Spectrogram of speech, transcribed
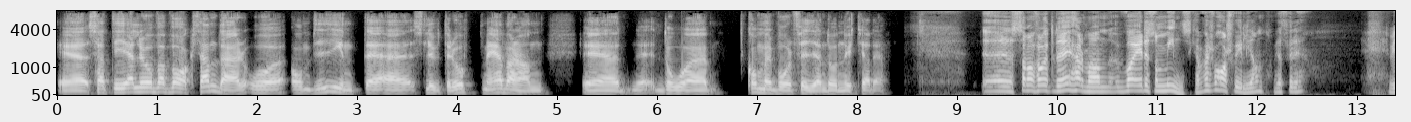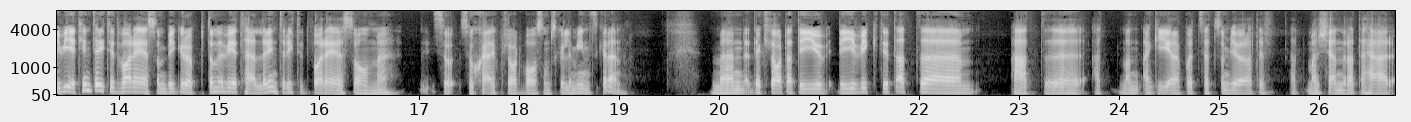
Eh, så att det gäller att vara vaksam där och om vi inte eh, sluter upp med varann eh, då kommer vår fiende att nyttja det. Eh, samma fråga till dig Herman, vad är det som minskar försvarsviljan? Vet vi det? Vi vet inte riktigt vad det är som bygger upp den, vi vet heller inte riktigt vad det är som, eh, så, så självklart vad som skulle minska den. Men det är klart att det är ju, det är viktigt att, eh, att, eh, att man agerar på ett sätt som gör att, det, att man känner att det här,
